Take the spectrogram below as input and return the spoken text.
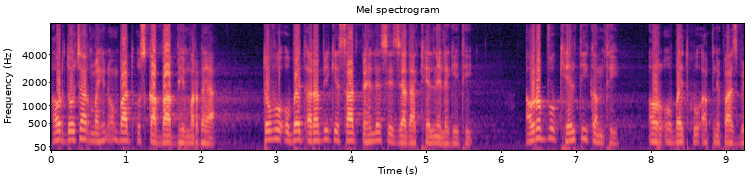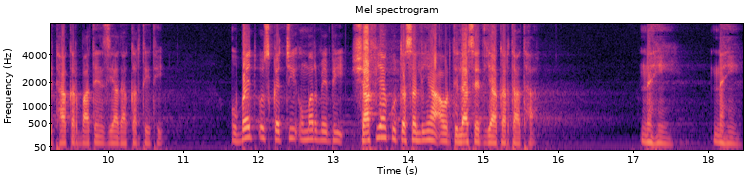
اور دو چار مہینوں بعد اس کا باپ بھی مر گیا، تو وہ عبید عربی کے ساتھ پہلے سے زیادہ کھیلنے لگی تھی۔ اور اب وہ کھیلتی کم تھی اور عبید کو اپنے پاس بٹھا کر باتیں زیادہ کرتی تھی۔ عبید اس کچی عمر میں بھی شافیہ کو تسلیاں اور دلاسے دیا کرتا تھا۔ نہیں نہیں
